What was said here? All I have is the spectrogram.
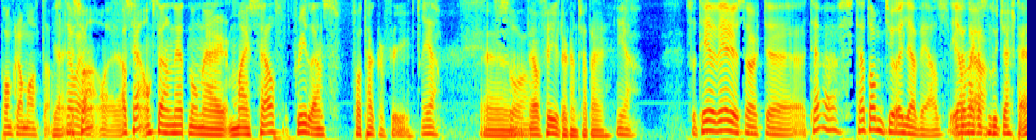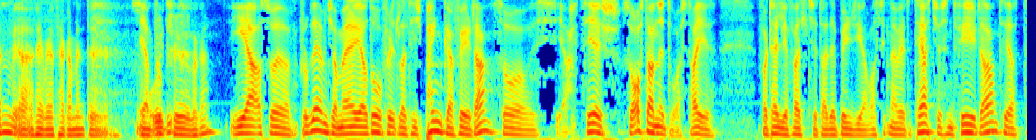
på en kramata. Ja, så det var, jeg, altså jeg angstelig noen her, self freelance photography. Ja. Eh, så det har fyra kan chatta. Ja. Så det är väldigt sort det har tagit om ju öliga väl. Ja. Det är något som du just än vi har vi tagit med som ja, utkör eller Ja, alltså problemet jag med är att då för att det inte pengar för det så ja, det är så ofta när det var så fortälja folk at det byrja vad signa vet det sin fyrda fyra till att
